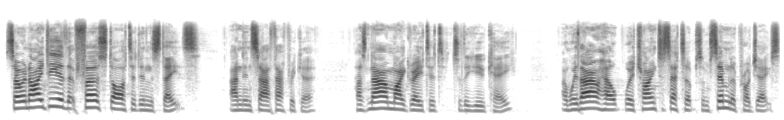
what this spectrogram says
So an idea that first started in the States and in South Africa, has now migrated to the UK. And with our help, we're trying to set up some similar projects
